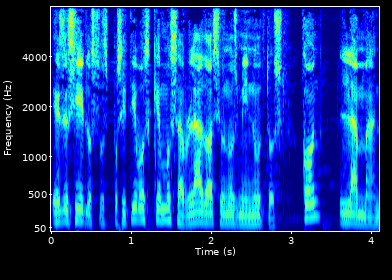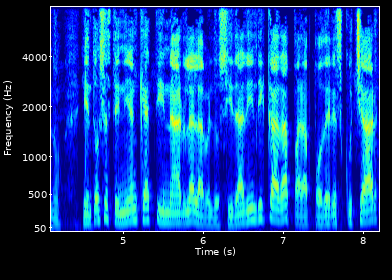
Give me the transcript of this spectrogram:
es decir, los dispositivos que hemos hablado hace unos minutos, con la mano. Y entonces tenían que atinarle a la velocidad indicada para poder escuchar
